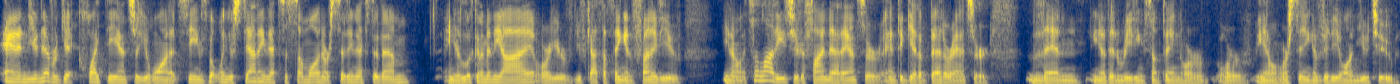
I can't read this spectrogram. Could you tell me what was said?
And you never get quite the answer you want, it seems. But when you're standing next to someone or sitting next to them and you're looking them in the eye or you're, you've got the thing in front of you, you know, it's a lot easier to find that answer and to get a better answer than, you know, than reading something or, or, you know, or seeing a video on YouTube.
